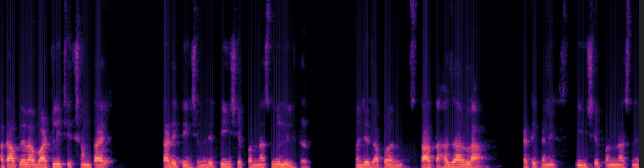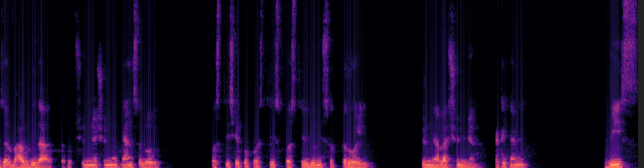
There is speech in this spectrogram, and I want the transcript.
आता आपल्याला बाटलीची क्षमता आहे साडेतीनशे म्हणजे तीनशे पन्नास मिलीलिटर म्हणजेच आपण सात हजारला या ठिकाणी तीनशे पन्नासने जर भाग दिला तर शून्य शून्य कॅन्सल होईल. पस्तीस एक पस्तीस पस्तीस दोन्ही सत्तर होईल. शून्याला शून्य. या ठिकाणी वीस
